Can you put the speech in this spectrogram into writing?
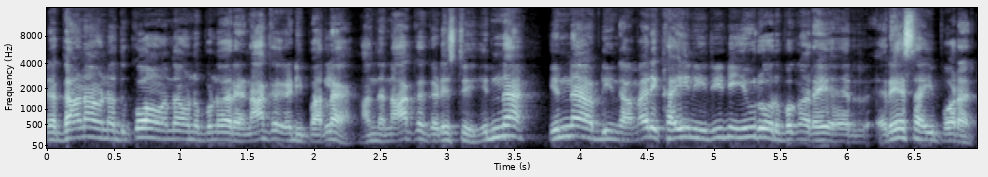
இந்த கானா வினது கோவம் வந்து ஒன்று பண்ணுவாரு நாக்க கடிப்பார்ல? அந்த நாக்க கடிச்சிட்டு என்ன? என்ன? அப்படின்ற மாதிரி கை நீட்டின்னு இவரு ஒரு பக்கம் ரேஸ் ஆகி போறாரு.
